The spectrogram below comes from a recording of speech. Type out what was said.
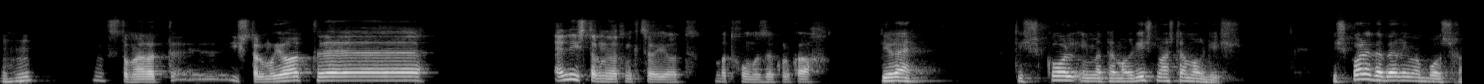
מהמם. זאת אומרת, השתלמויות, אין לי השתלמויות מקצועיות בתחום הזה כל כך. תראה, תשקול אם אתה מרגיש את מה שאתה מרגיש. תשקול לדבר עם הבוס שלך.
